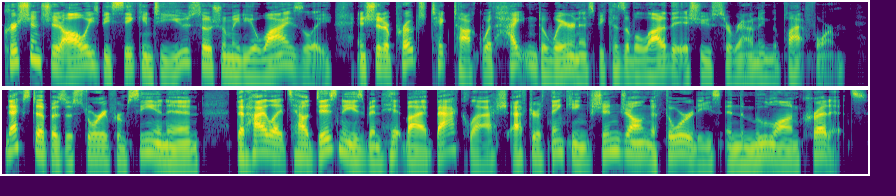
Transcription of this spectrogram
Christians should always be seeking to use social media wisely and should approach TikTok with heightened awareness because of a lot of the issues surrounding the platform. Next up is a story from CNN that highlights how Disney has been hit by a backlash after thanking Xinjiang authorities in the Mulan credits.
